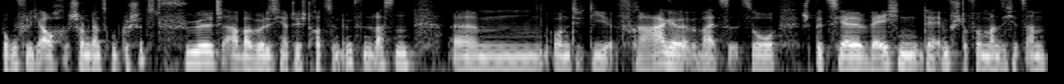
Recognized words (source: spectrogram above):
beruflich auch schon ganz gut geschützt fühlt, aber würde sich natürlich trotzdem impfen lassen. Ähm, und die Frage war jetzt so speziell, welchen der Impfstoffe man sich jetzt jetzt am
